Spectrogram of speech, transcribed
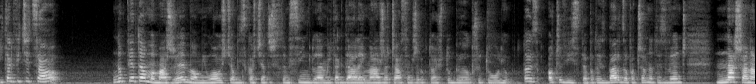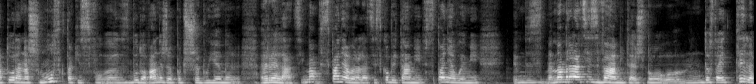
I tak wiecie co? No wiadomo, marzymy o miłości, o bliskości. Ja też jestem singlem i tak dalej. Marzę czasem, żeby ktoś tu był, przytulił. To jest oczywiste, bo to jest bardzo potrzebne. To jest wręcz nasza natura, nasz mózg tak jest e, zbudowany, że potrzebujemy relacji. Mam wspaniałe relacje z kobietami, wspaniałymi. Mam relacje z Wami też, bo mm, dostaję tyle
